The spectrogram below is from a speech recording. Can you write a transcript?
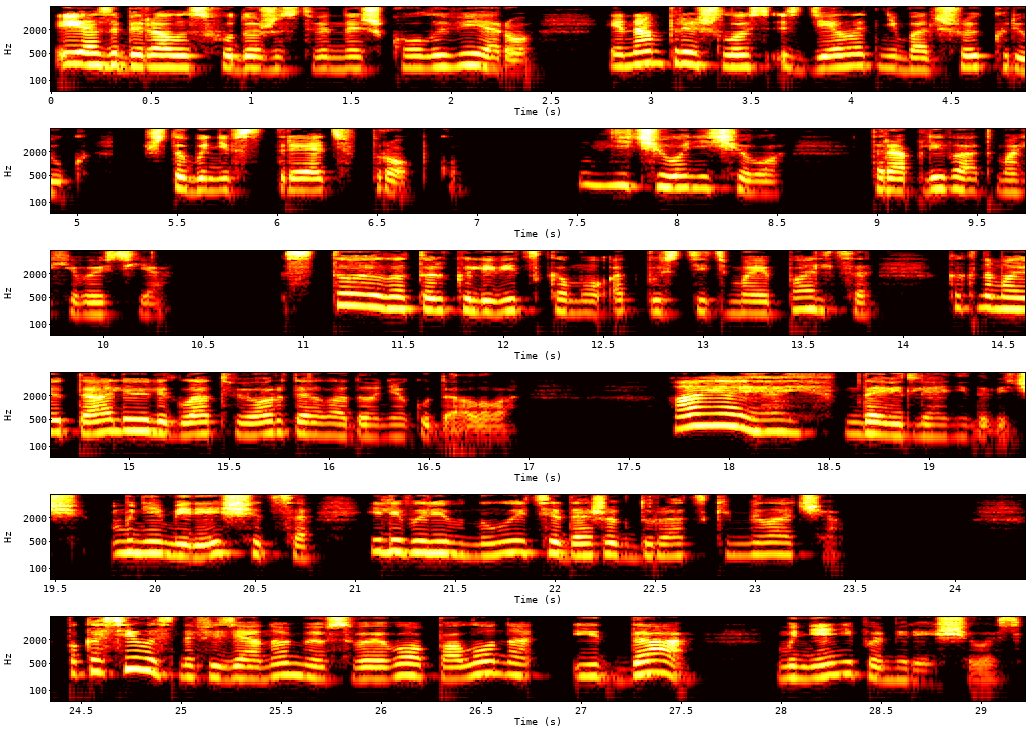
«Я забирал из художественной школы Веру, и нам пришлось сделать небольшой крюк, чтобы не встрять в пробку». «Ничего, ничего», — торопливо отмахиваюсь я. Стоило только Левицкому отпустить мои пальцы, как на мою талию легла твердая ладонь Агудалова. «Ай-ай-ай, Давид Леонидович, мне мерещится, или вы ревнуете даже к дурацким мелочам?» Покосилась на физиономию своего Аполлона, и да, мне не померещилось.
